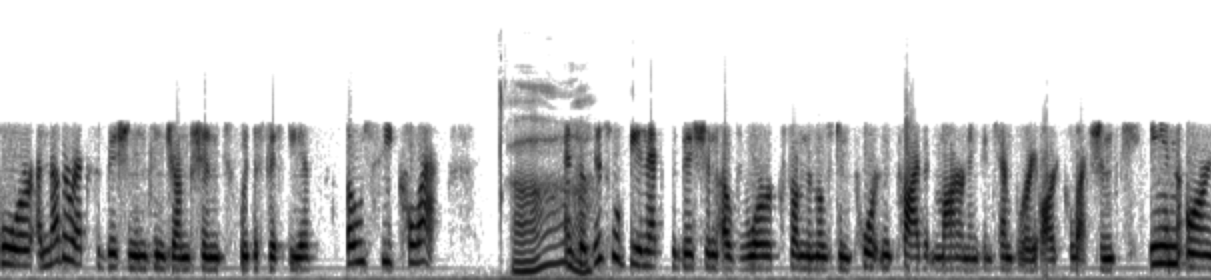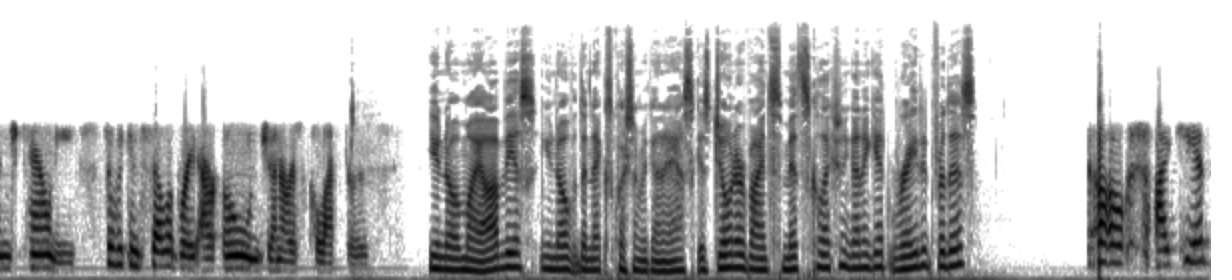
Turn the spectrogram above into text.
for another exhibition in conjunction with the 50th OC Collects. Ah. And so this will be an exhibition of work from the most important private modern and contemporary art collections in Orange County so we can celebrate our own generous collectors. You know, my obvious, you know, the next question I'm going to ask is Joan Irvine Smith's collection going to get rated for this? Oh, I can't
